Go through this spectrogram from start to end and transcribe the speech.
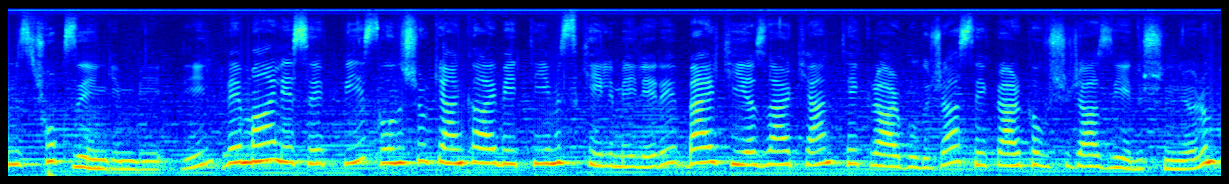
Türkçemiz çok zengin bir dil ve maalesef biz konuşurken kaybettiğimiz kelimeleri belki yazarken tekrar bulacağız, tekrar kavuşacağız diye düşünüyorum.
